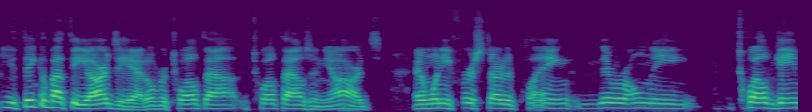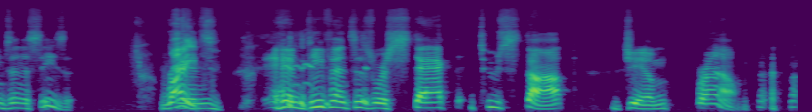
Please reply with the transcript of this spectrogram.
you think about the yards he had over 12,000 12, yards. And when he first started playing, there were only 12 games in a season. Right. And, and defenses were stacked to stop Jim Brown. it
